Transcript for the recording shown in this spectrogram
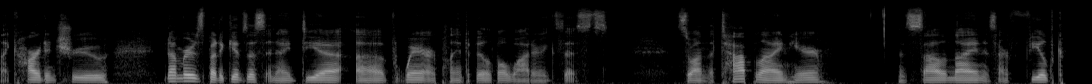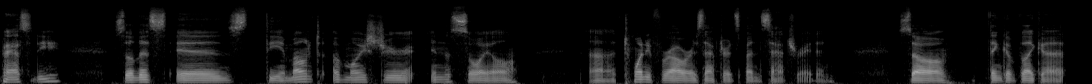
like hard and true numbers, but it gives us an idea of where our plant available water exists. So on the top line here, the solid line is our field capacity. So this is the amount of moisture in the soil uh, 24 hours after it's been saturated. So think of like a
